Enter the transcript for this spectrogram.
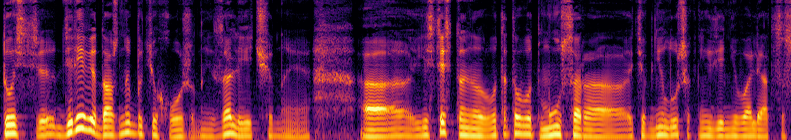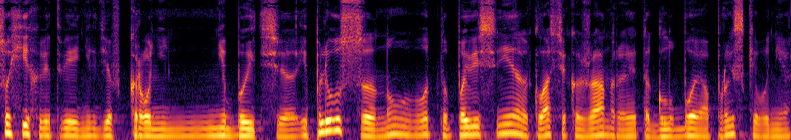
То есть э, деревья должны быть ухоженные, залеченные. Э, естественно, вот это вот мусора, этих гнилушек нигде не валяться, сухих ветвей нигде в кроне не быть. И плюс, ну вот по весне классика жанра это голубое опрыскивание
